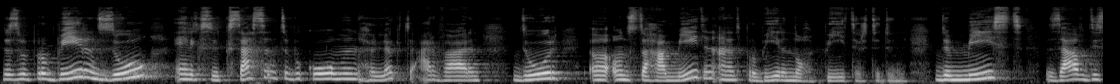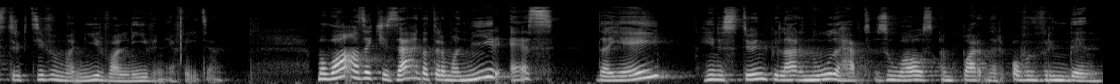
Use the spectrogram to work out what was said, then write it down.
Dus we proberen zo eigenlijk successen te bekomen, geluk te ervaren, door uh, ons te gaan meten en het proberen nog beter te doen. De meest zelfdestructieve manier van leven in feite. Maar wat als ik je zeg dat er een manier is dat jij geen steunpilaar nodig hebt, zoals een partner of een vriendin?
